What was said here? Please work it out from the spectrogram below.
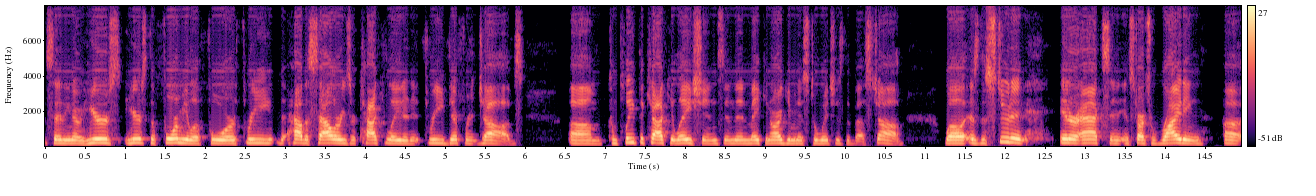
said, you know, here's here's the formula for three how the salaries are calculated at three different jobs. Um, complete the calculations and then make an argument as to which is the best job. Well, as the student interacts and, and starts writing uh,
